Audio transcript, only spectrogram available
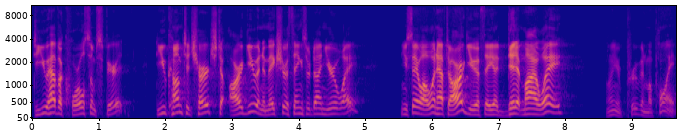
Do you have a quarrelsome spirit? Do you come to church to argue and to make sure things are done your way? And you say, Well, I wouldn't have to argue if they did it my way. Well, you're proving my point.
